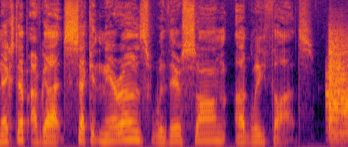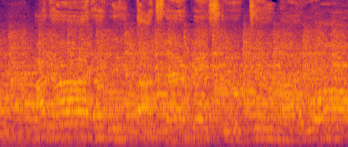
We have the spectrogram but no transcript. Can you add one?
next up, I've got Second Narrows with their song Ugly Thoughts. I got ugly thoughts that are pasted to my wall.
